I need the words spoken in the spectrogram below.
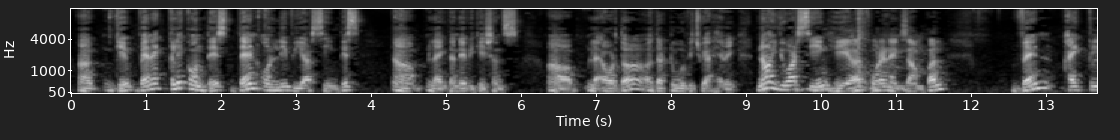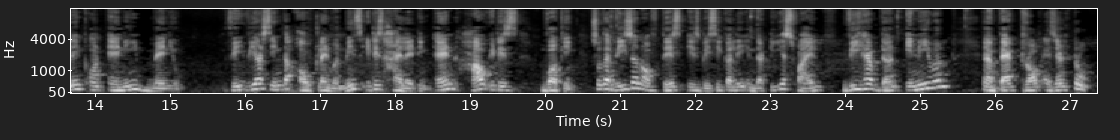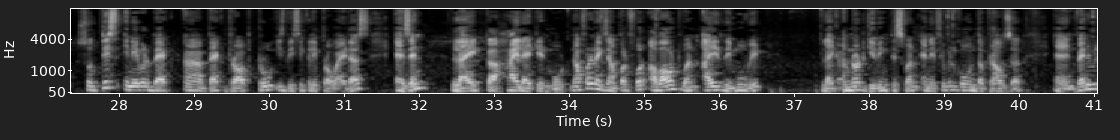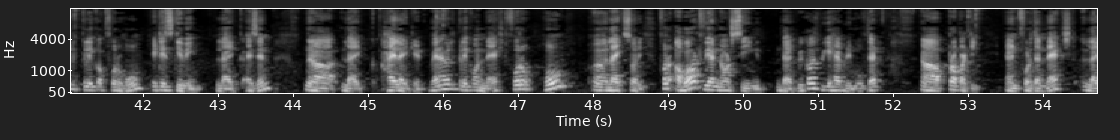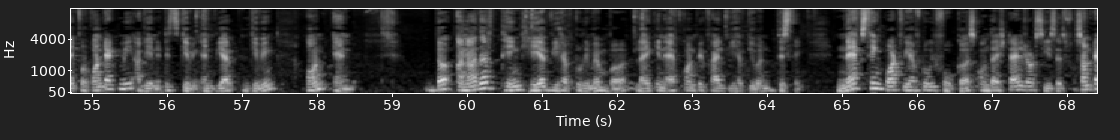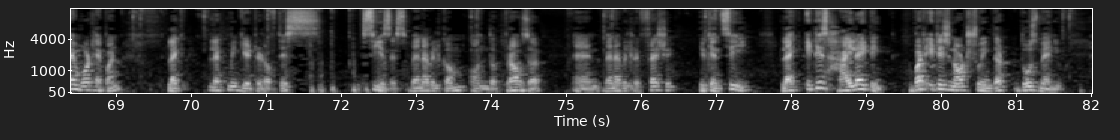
uh, give when I click on this then only we are seeing this uh, like the navigations uh, or the uh, the tool which we are having now you are seeing here for an example when I click on any menu we, we are seeing the outline one means it is highlighting and how it is working. So the reason of this is basically in the TS file, we have done enable uh, backdrop as in true. So this enable back uh, backdrop true is basically provide us as in like uh, highlighted mode. Now for an example, for about one, I remove it like I'm not giving this one. And if you will go on the browser and when you will click up for home, it is giving like as in uh, like highlighted. When I will click on next for home, uh, like sorry, for about we are not seeing that because we have removed that uh, property. And for the next, like for contact me, again it is giving and we are giving on end the another thing here we have to remember like in app config file we have given this thing. Next thing what we have to focus on the style.css sometime what happened like let me get rid of this css when i will come on the browser and when i will refresh it you can see like it is highlighting but it is not showing that those menu.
